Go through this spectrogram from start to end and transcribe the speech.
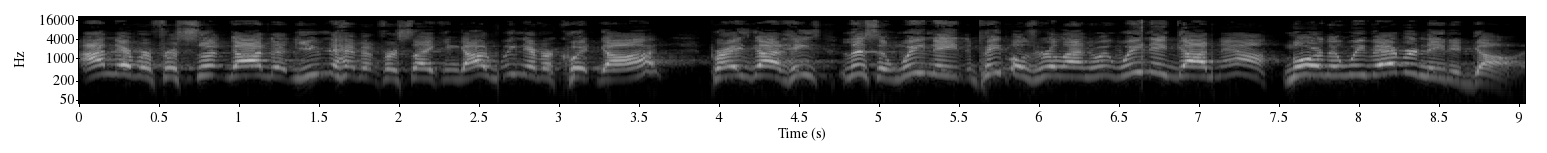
I never forsook God. You haven't forsaken God. We never quit God. Praise God. He's, listen, we need, people's realizing we need God now more than we've ever needed God.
